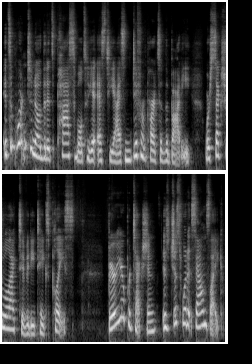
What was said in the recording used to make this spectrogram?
It's important to know that it's possible to get STIs in different parts of the body where sexual activity takes place. Barrier protection is just what it sounds like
